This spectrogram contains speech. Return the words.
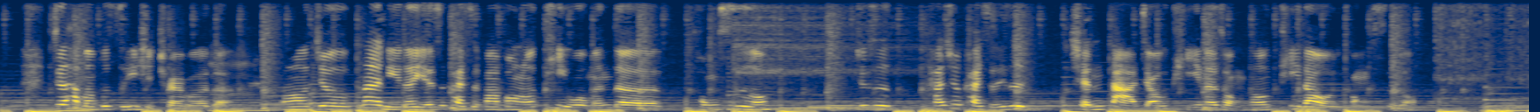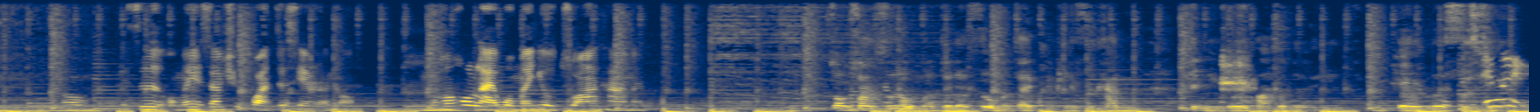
就他们不是一起 travel 的，嗯然后就那女的也是开始发疯，然后踢我们的同事哦，就是他就开始一直拳打脚踢那种，然后踢到我的同事哦，然后可是我们也是要去管这些人哦，嗯。然后后来我们有抓他们，这种算是我们真的是我们在平时看电影都会发生的的的事情。因。为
